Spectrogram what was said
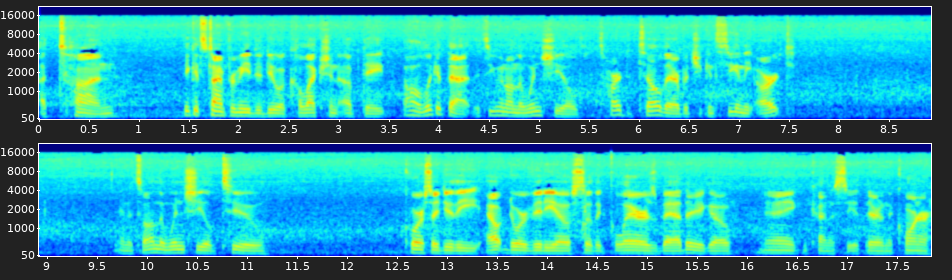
a ton. I think it's time for me to do a collection update. Oh, look at that. It's even on the windshield. It's hard to tell there, but you can see in the art. And it's on the windshield too. Of course, I do the outdoor video, so the glare is bad. There you go. Yeah, you can kind of see it there in the corner.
